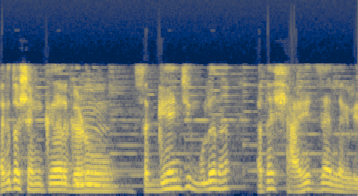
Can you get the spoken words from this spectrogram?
अगं तो शंकर गणू सगळ्यांची मुलं ना आता शाळेत जायला लागली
